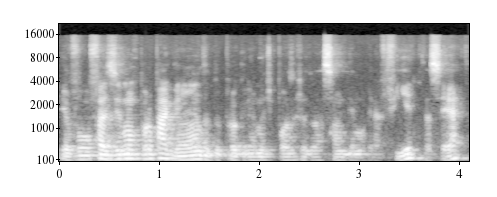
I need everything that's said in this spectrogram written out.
eu vou fazer uma propaganda do programa de pós-graduação em demografia, tá certo?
